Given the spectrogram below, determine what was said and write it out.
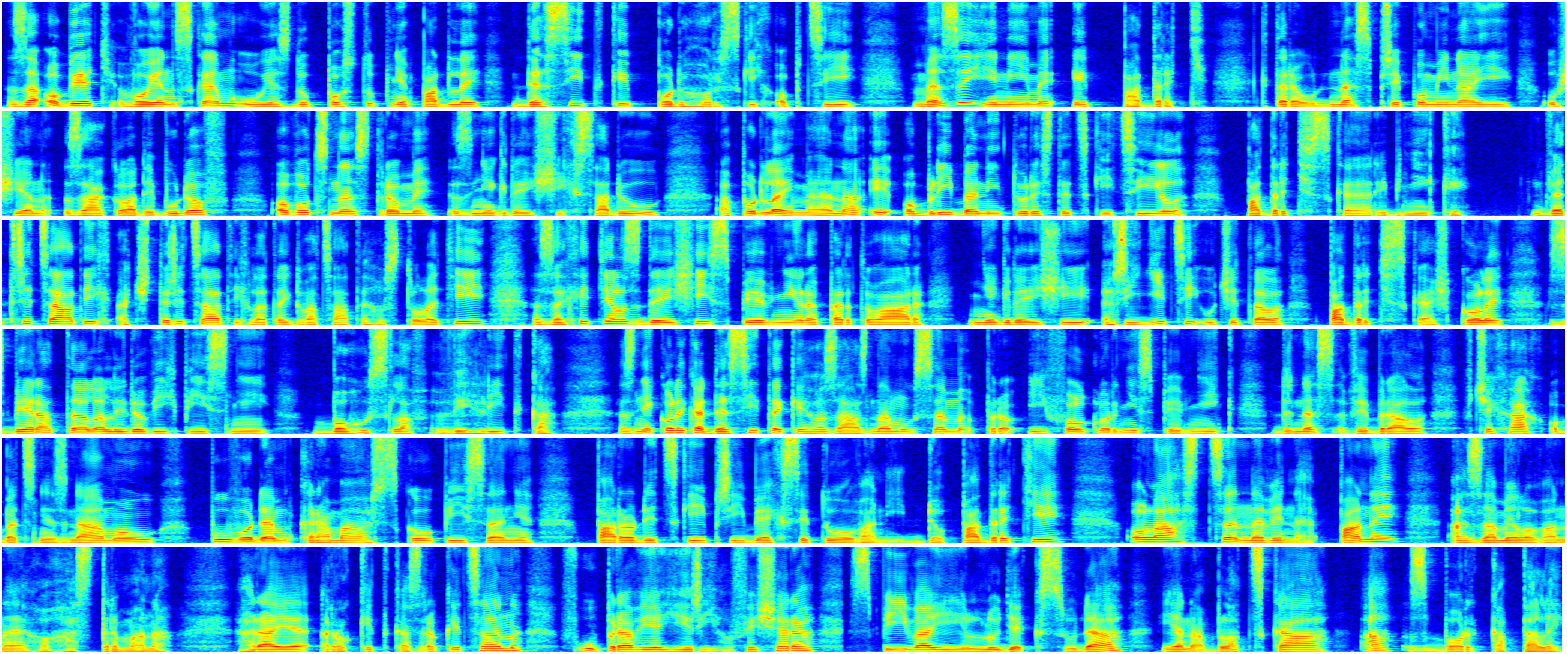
Za oběť vojenskému újezdu postupně padly desítky podhorských obcí, mezi jinými i Padrť, kterou dnes připomínají už jen základy budov, ovocné stromy z někdejších sadů a podle jména i oblíbený turistický cíl Padrťské rybníky. Ve 30. a 40. letech 20. století zachytil zdejší zpěvní repertoár někdejší řídící učitel padrťské školy, sběratel lidových písní Bohuslav Vyhlídka. Z několika desítek jeho záznamů jsem pro i folklorní zpěvník dnes vybral v Čechách obecně známou, původem kramářskou píseň parodický příběh situovaný do Padrti o lásce nevinné pany a zamilovaného Hastrmana. Hraje Rokitka z Rokican v úpravě Jiřího Fischera, zpívají Luděk Suda, Jana Blacká a zbor kapely.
